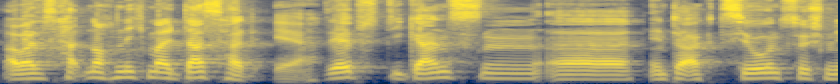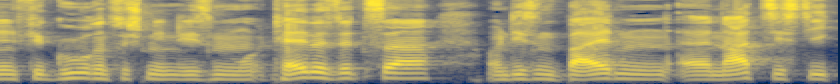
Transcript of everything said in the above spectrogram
Aber das hat noch nicht mal das hat er. Selbst die ganzen äh, Interaktionen zwischen den Figuren, zwischen diesem Hotelbesitzer und diesen beiden äh, Nazis, die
